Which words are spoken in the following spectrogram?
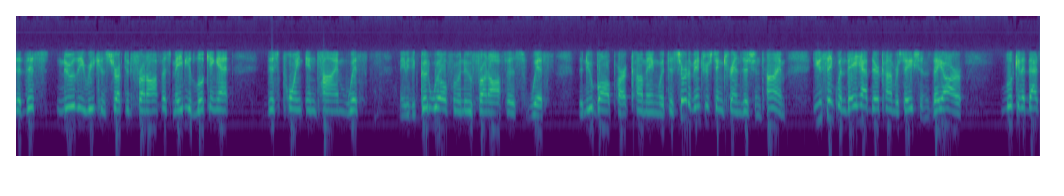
that this newly reconstructed front office, maybe looking at this point in time with maybe the goodwill from a new front office, with the new ballpark coming with this sort of interesting transition time. Do you think when they have their conversations, they are looking at that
